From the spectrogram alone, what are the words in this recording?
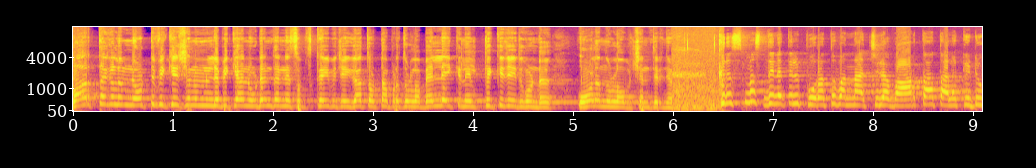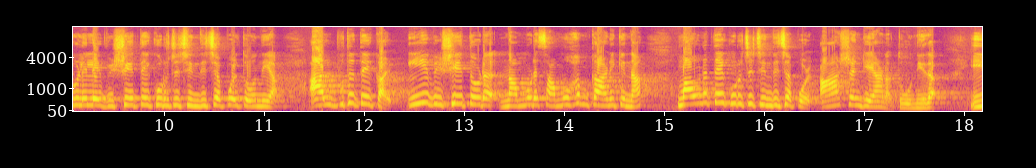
വാർത്തകളും നോട്ടിഫിക്കേഷനും ലഭിക്കാൻ ഉടൻ തന്നെ സബ്സ്ക്രൈബ് ചെയ്യുക. തൊട്ടപ്പുറത്തുള്ള ബെല്ലൈക്കനിൽ ക്ലിക്ക് ചെയ്തുകൊണ്ട് ഓൾ എന്നുള്ള ഓപ്ഷൻ തിരഞ്ഞെടുക്കും ക്രിസ്മസ് ദിനത്തിൽ പുറത്തു വന്ന ചില വാർത്താ തലക്കെട്ടുകളിലെ വിഷയത്തെക്കുറിച്ച് ചിന്തിച്ചപ്പോൾ തോന്നിയ അത്ഭുതത്തെക്കാൾ ഈ വിഷയത്തോട് നമ്മുടെ സമൂഹം കാണിക്കുന്ന മൗനത്തെക്കുറിച്ച് ചിന്തിച്ചപ്പോൾ ആശങ്കയാണ് തോന്നിയത്. ഈ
